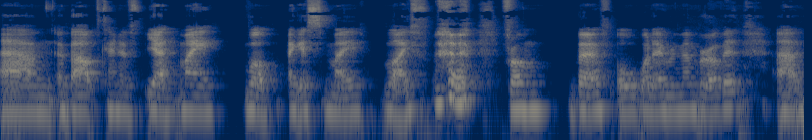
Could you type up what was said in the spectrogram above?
um, about kind of, yeah, my, well, I guess my life from birth or what I remember of it uh,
